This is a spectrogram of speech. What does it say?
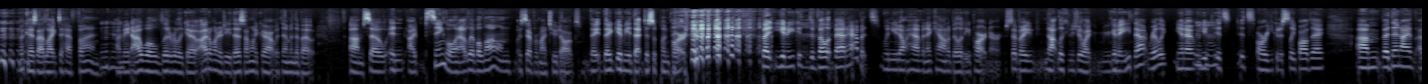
because I like to have fun. I mean, I will literally go. I don't want to do this. I want to go out with them in the boat. Um, so, and I'm single and I live alone, except for my two dogs. They they give me that discipline part. but you know, you can develop bad habits when you don't have an accountability partner. Somebody not looking at you like you're going to eat that, really? You know, you, it's it's or you could sleep all day. Um, but then I, I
